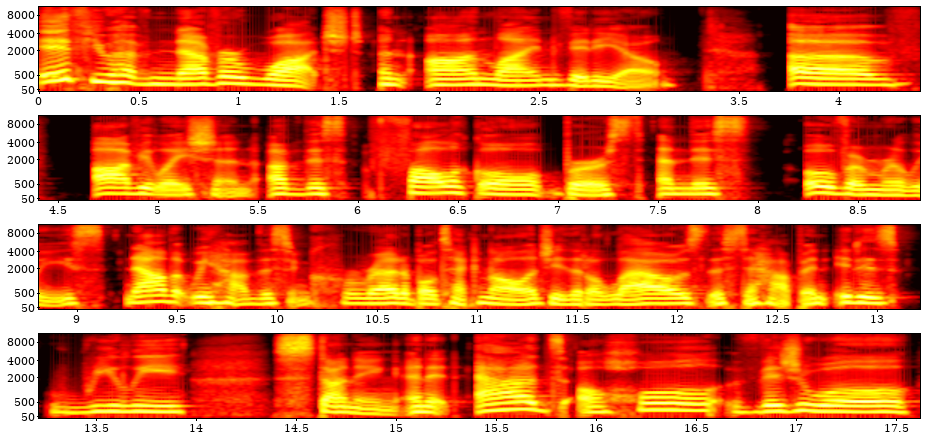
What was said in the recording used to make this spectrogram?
If you have never watched an online video of ovulation, of this follicle burst and this ovum release, now that we have this incredible technology that allows this to happen, it is really stunning and it adds a whole visual,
